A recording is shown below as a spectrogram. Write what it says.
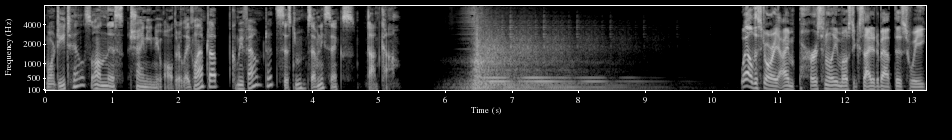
More details on this shiny new Alder Lake laptop can be found at system76.com. Well, the story I'm personally most excited about this week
